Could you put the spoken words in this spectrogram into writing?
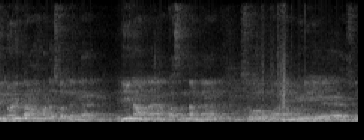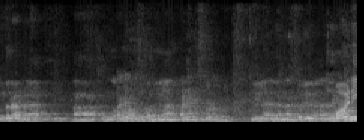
என்னுடைய கனவு மட்டும் சொல்லுங்க. தீனா அண்ணன் வசந்த் அண்ணன் ஸோ நம்மளுடைய சுந்தர அண்ணன் அதுக்கப்புறம் வந்து பார்த்தீங்கன்னா இல்லை நான் சொல்லிடுறேன். மணி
